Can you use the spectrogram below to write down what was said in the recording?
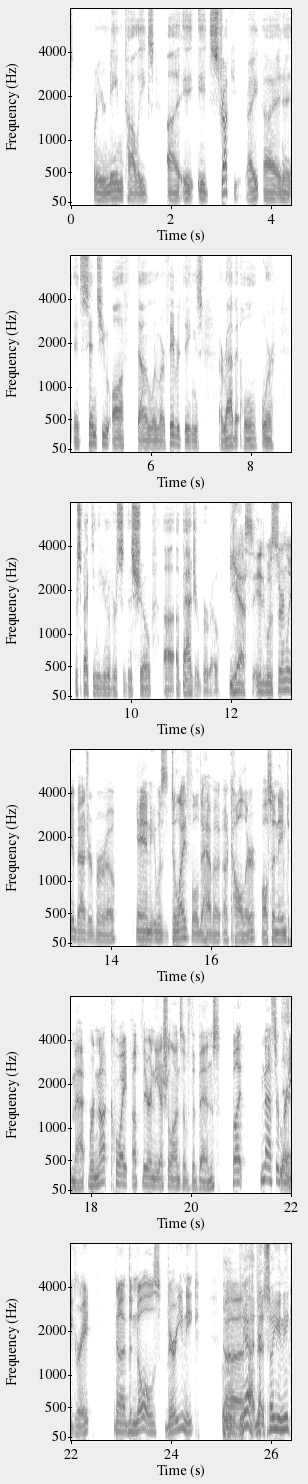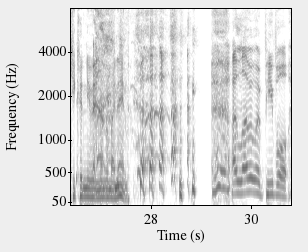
one of your name colleagues, uh, it, it struck you, right? Uh, and it, it sent you off down one of our favorite things, a rabbit hole, or respecting the universe of this show, uh, a badger burrow. Yes, it was certainly a Badger Burrow. And it was delightful to have a, a caller, also named Matt. We're not quite up there in the echelons of the Bens, but Matts are pretty Yeah. great. Uh, the Knowles, very unique. Uh, yeah, so unique he couldn't even remember my name. I love it when people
